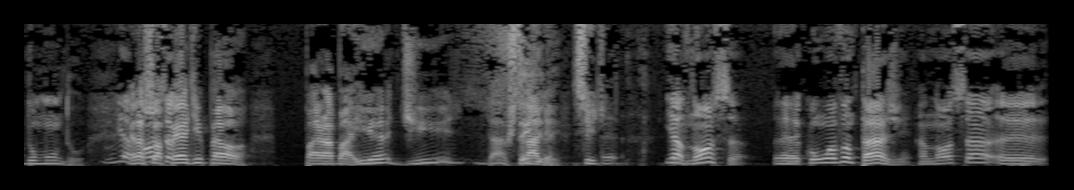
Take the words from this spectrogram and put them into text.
do mundo. Ela nossa... só perde para para a Bahia de, da Austrália. É, e a nossa, é, com uma vantagem, a nossa é,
